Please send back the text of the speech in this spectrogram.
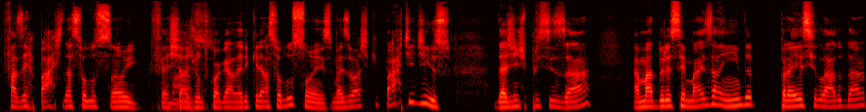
fazer parte da solução e fechar junto com a galera e criar soluções. Mas eu acho que parte disso, da gente precisar amadurecer mais ainda para esse lado da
